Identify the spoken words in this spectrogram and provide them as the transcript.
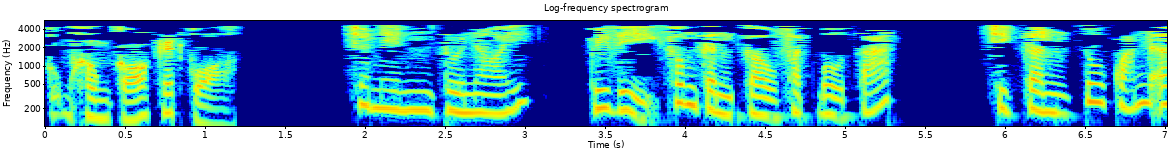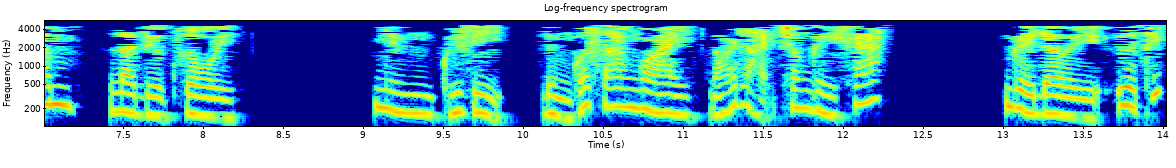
cũng không có kết quả. Cho nên tôi nói, quý vị không cần cầu Phật Bồ Tát, chỉ cần tu quán âm là được rồi. Nhưng quý vị đừng có ra ngoài nói lại cho người khác. Người đời ưa thích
